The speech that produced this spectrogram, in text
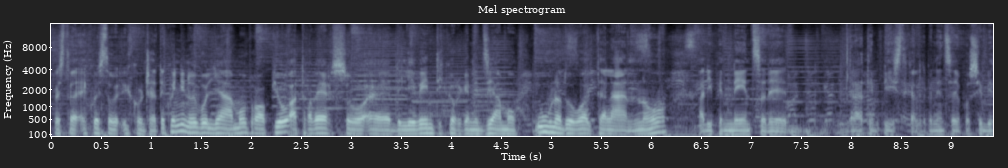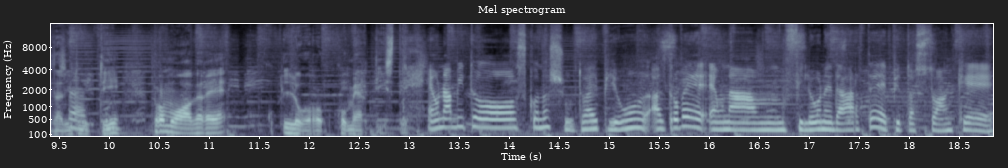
Questo è questo il concetto. E quindi noi vogliamo proprio attraverso eh, degli eventi che organizziamo una o due volte all'anno, a dipendenza de- della tempistica, a dipendenza delle possibilità Certo. di tutti, promuovere loro come artisti. È un abito sconosciuto, hai più? Altrove è una- un filone d'arte piuttosto anche,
